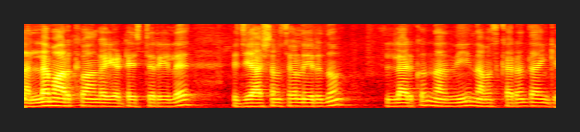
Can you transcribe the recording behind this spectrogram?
നല്ല മാർക്ക് വാങ്ങാൻ കഴിയട്ടെ ഹിസ്റ്ററിയിൽ വിജയാശംസകൾ നേരുന്നു. എല്ലാവർക്കും നന്ദി നമസ്കാരം. താങ്ക്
